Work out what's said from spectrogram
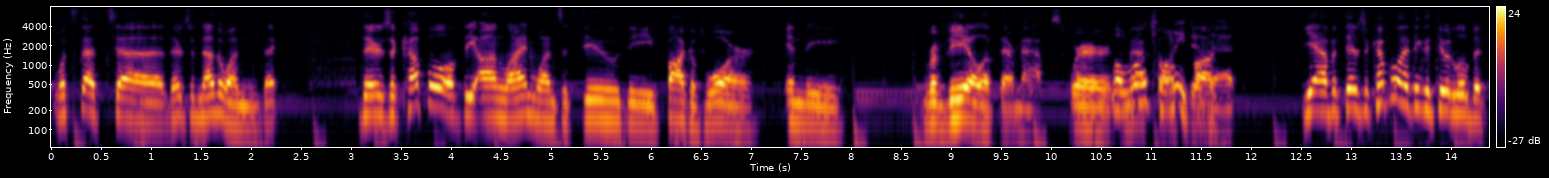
what's that? Uh, there's another one that. There's a couple of the online ones that do the fog of war in the reveal of their maps, where Well, Roll maps all Twenty did that. Yeah, but there's a couple I think that do it a little bit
